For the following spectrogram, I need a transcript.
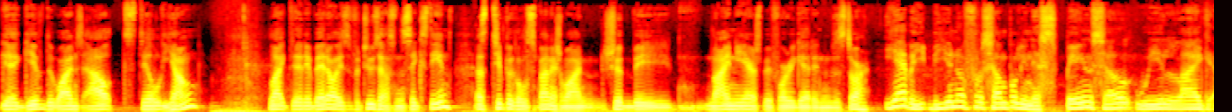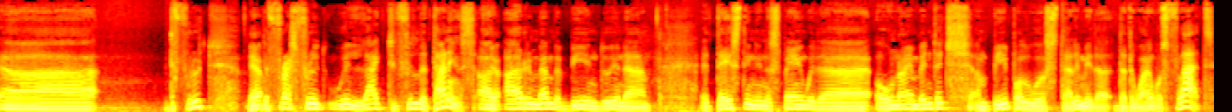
give the wines out still young. Like the Ribero is for 2016. As typical Spanish wine should be nine years before you get it in the store. yeah but, but you know for example in Spain cell we like uh, the fruit, Yeah. the fresh fruit, we like to feel the tannins. I, Yeah. I remember being doing a, a tasting in Spain with a 09 vintage, and people was telling me that, that the wine was flat.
